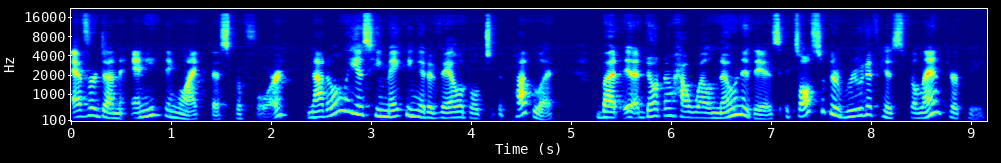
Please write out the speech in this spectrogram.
ever done anything like this before. Not only is he making it available to the public, but I don't know how well known it is. It's also the root of his philanthropy.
